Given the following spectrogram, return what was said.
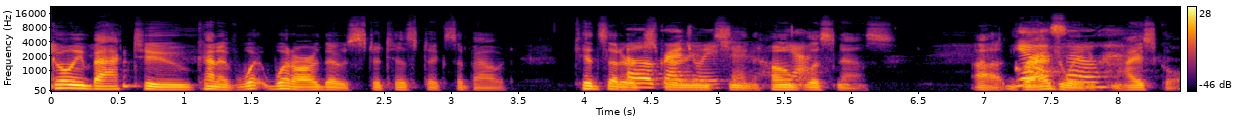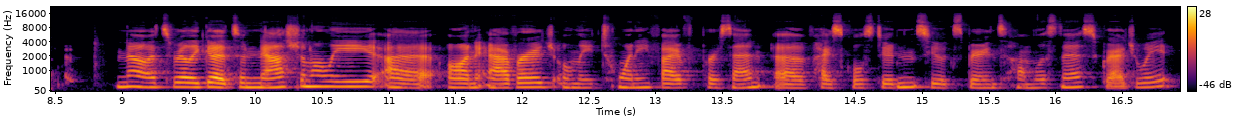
going back to kind of what what are those statistics about kids that are oh, experiencing homelessness, yeah. uh, graduated yeah, so, from high school. No, it's really good. So, nationally, uh, on average, only 25% of high school students who experience homelessness graduate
